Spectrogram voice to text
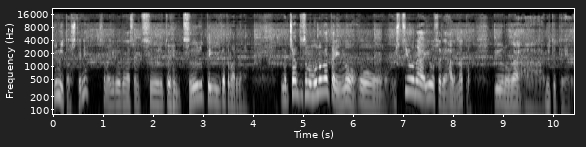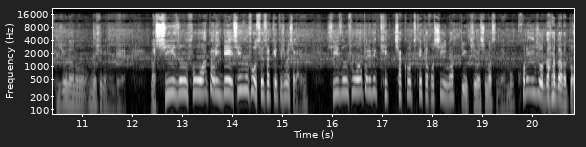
意味としてねそのいろいろなそのツールというツールという言い方もあれだな、まあ、ちゃんとその物語の必要な要素であるなというのが見てて非常にあの面白いんで、まあ、シーズン4あたりでシーズン4制作決定しましたからね。シーズン4あたりで決着をつけてほしいなっていう気はしますね。もうこれ以上ダラダラと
